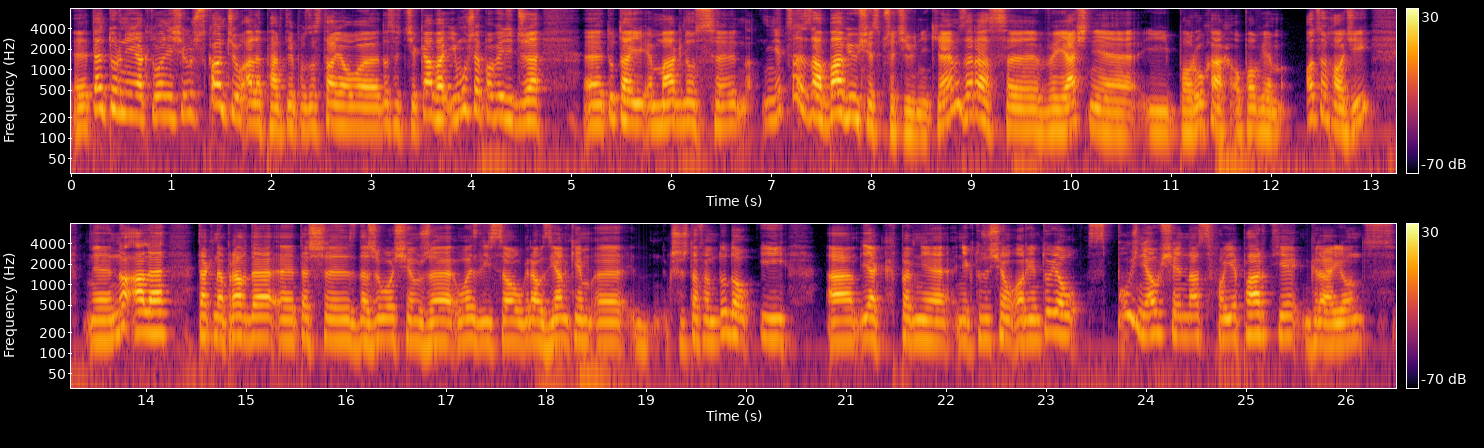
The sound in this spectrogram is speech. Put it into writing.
E, Ten turniej aktualnie się już skończył, ale partie pozostają e, dosyć ciekawe i muszę powiedzieć, że tutaj Magnus no, nieco zabawił się z przeciwnikiem. Zaraz wyjaśnię i po ruchach opowiem o co chodzi. E, No ale tak naprawdę e, też e, zdarzyło się, że Wesley So grał z Jankiem Krzysztofem Dudą i jak pewnie niektórzy się orientują, spóźniał się na swoje partie, grając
